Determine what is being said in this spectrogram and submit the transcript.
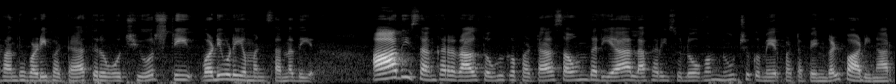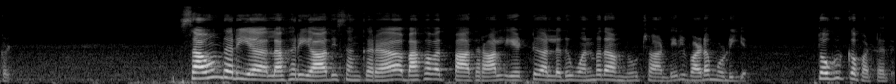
வந்து வழிபட்ட திருவொற்றியூர் ஸ்ரீ வடிவுடையம்மன் சன்னதியில். ஆதிசங்கரரால் தொகுக்கப்பட்ட சௌந்தர்ய லகரி சுலோகம் நூற்றுக்கும் மேற்பட்ட பெண்கள் பாடினார்கள். சௌந்தரிய லகரி ஆதிசங்கர பகவத் பாதரால் எட்டு அல்லது ஒன்பதாம் நூற்றாண்டில் வடமொழியில் தொகுக்கப்பட்டது.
